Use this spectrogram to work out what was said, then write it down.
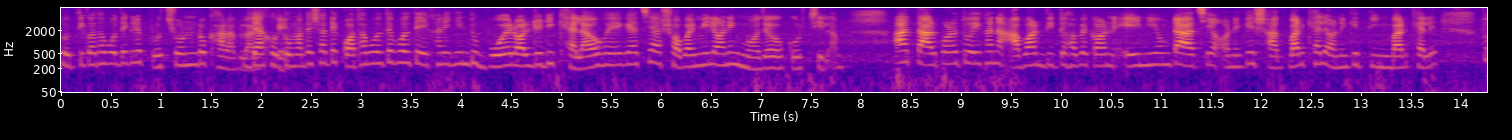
সত্যি কথা বলতে গেলে প্রচণ্ড খারাপ লাগে দেখো তোমাদের সাথে কথা বলতে বলতে এখানে কিন্তু বইয়ের অলরেডি খেলাও হয়ে গেছে আর সবাই মিলে অনেক মজাও করছিলাম। আর তারপরে তো এখানে আবার দিতে হবে কারণ এই নিয়মটা আছে অনেকে সাতবার খেলে অনেকে তিনবার খেলে। তো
